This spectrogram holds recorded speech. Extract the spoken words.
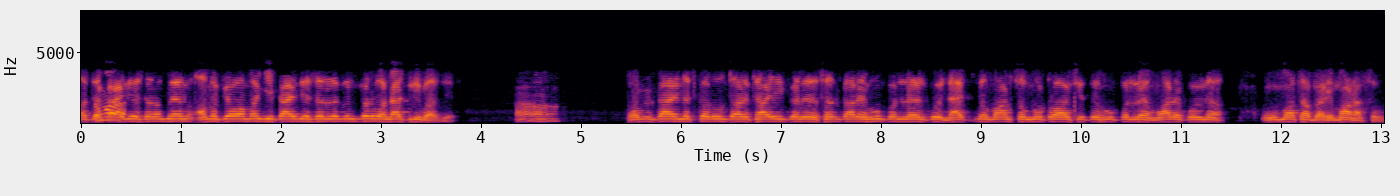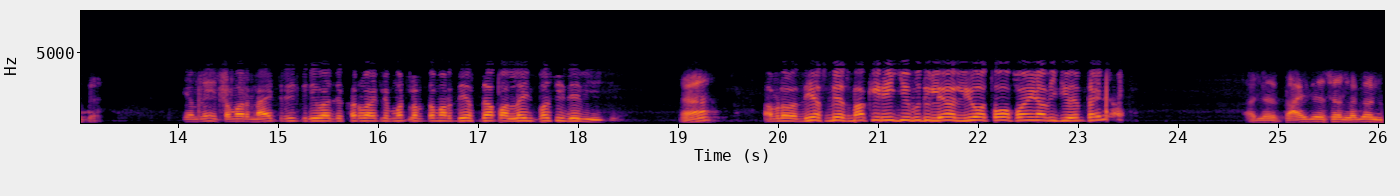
અત્યારે કાયદેસર અમે અમે કહેવા માંગીએ કાયદેસર લગ્ન કરવા નાચરી પાસે હા તો કે કાંઈ નથી કરવું તારે થાય કરે. સરકારે શું કરી લે કોઈ નાચનો માણસો મોટો આવશે તો શું કરી લે મારે કોઈને હું માથાભારી માણસ છું કે. એમ નહીં તમારે નાઈટ રીત રિવાજ કરવા એટલે મતલબ તમારે દેશ દાપા લઈને ફસી દેવી છે. હે? આપડે દેશ બેસ બાકી રહી ગયું બધું લે લ્યો તો પરિણાવી ગયું એમ થાય ને? એટલે કાયદેસર લગ્ન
